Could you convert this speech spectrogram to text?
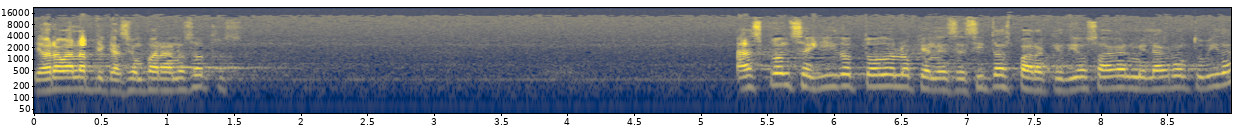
Y ahora va la aplicación para nosotros. ¿Has conseguido todo lo que necesitas para que Dios haga el milagro en tu vida?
